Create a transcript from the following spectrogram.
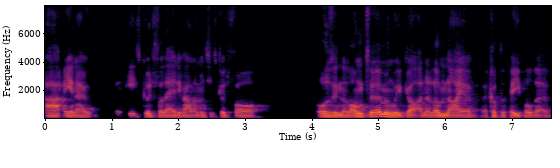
Uh, you know, it's good for their development. It's good for us in the long term. And we've got an alumni of a couple of people that have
